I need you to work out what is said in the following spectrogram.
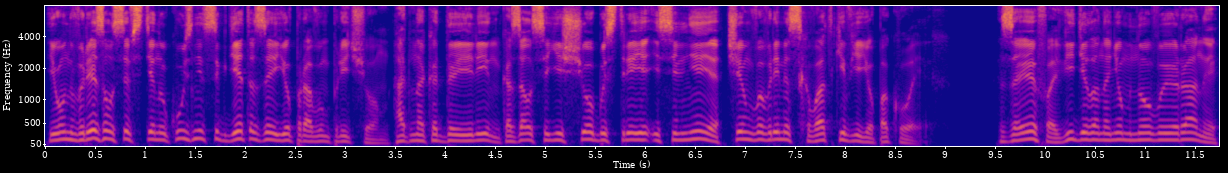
и он врезался в стену кузницы где-то за ее правым плечом. Однако Дейлин казался еще быстрее и сильнее, чем во время схватки в ее покоях. Заэфа видела на нем новые раны,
